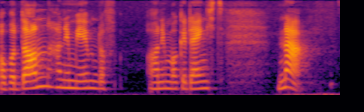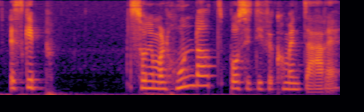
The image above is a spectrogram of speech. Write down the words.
Aber dann habe ich mir eben habe ich mir gedacht, na, es gibt, sage ich mal, 100 positive Kommentare.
